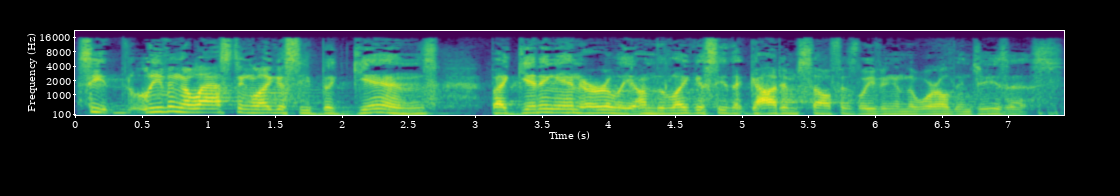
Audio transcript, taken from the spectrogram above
See, leaving a lasting legacy begins by getting in early on the legacy that God Himself is leaving in the world in Jesus.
